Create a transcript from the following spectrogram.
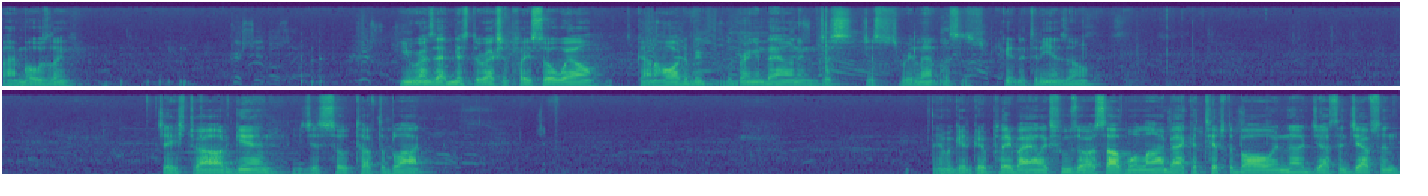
by Mosley. He runs that misdirection play so well. It's kind of hard to be to bring him down, and just just relentless, is getting into the end zone. Jay Stroud again, he's just so tough to block. Then we get a good play by Alex Huzar, a sophomore linebacker, tips the ball, and uh, Justin Jefferson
